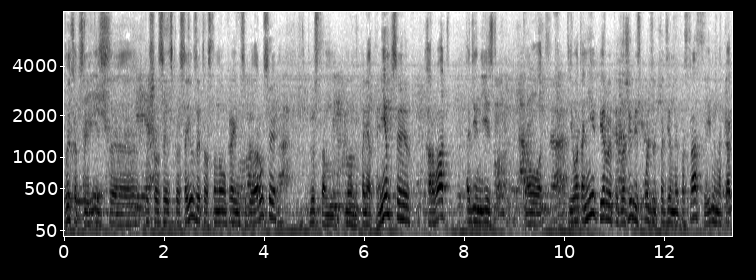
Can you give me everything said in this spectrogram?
выходцы из э, бывшего Советского Союза, это в основном украинцы, белорусы, плюс там, ну, понятно, немцы, хорват один есть. Вот. И вот они первые предложили использовать подземное пространство именно как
